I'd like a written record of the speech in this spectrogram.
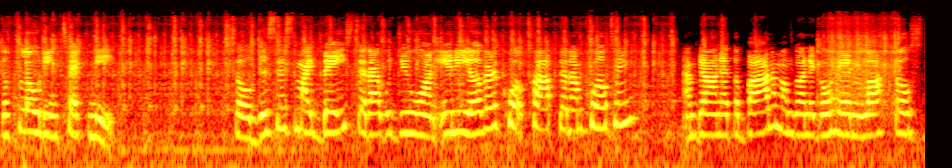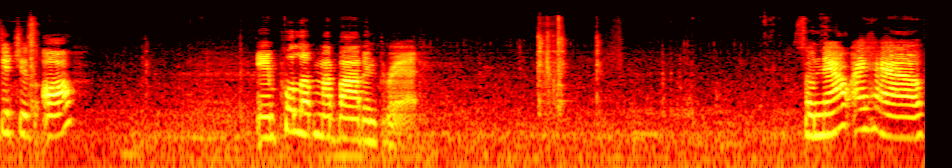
the floating technique. So this is my base that I would do on any other quilt top that I'm quilting. I'm down at the bottom. I'm going to go ahead and lock those stitches off and pull up my bobbin thread. So now I have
